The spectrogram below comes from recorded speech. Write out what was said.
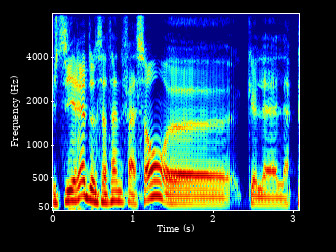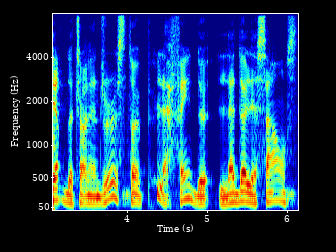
Je dirais d'une certaine façon euh, que la, perte de Challenger, c'est un peu la fin de l'adolescence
